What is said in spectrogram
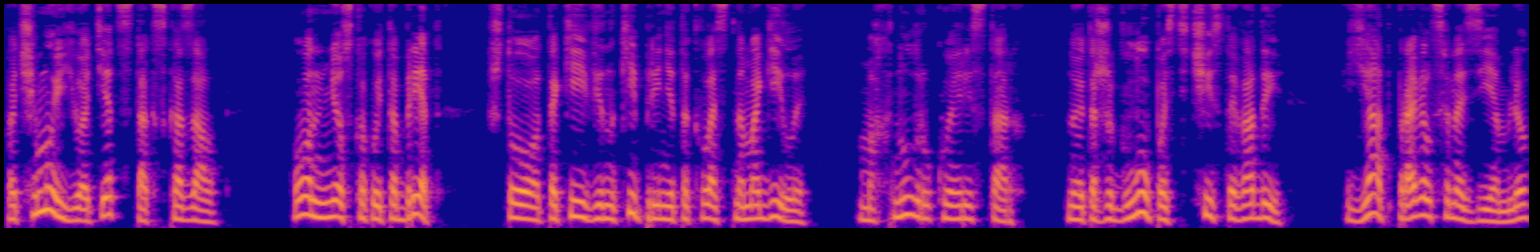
Почему ее отец так сказал? Он нес какой-то бред, что такие венки принято класть на могилы. Махнул рукой Аристарх. Но это же глупость чистой воды. Я отправился на землю,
